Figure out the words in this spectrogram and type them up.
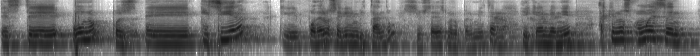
Este, uno, pues eh, quisiera que poderlos seguir invitando, si ustedes me lo permiten y quieren venir, a que nos muestren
